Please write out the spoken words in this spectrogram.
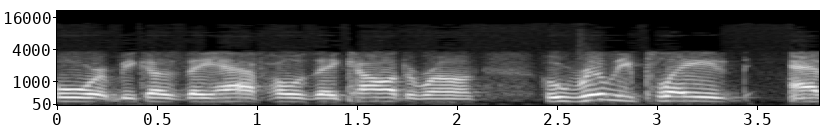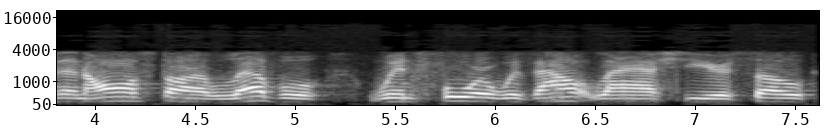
Ford because they have Jose Calderon, who really played at an all-star level when Ford was out last year. So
